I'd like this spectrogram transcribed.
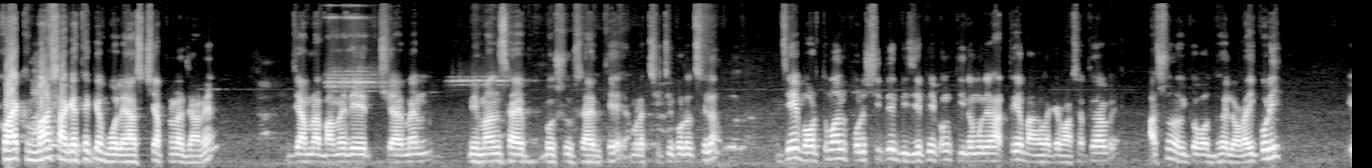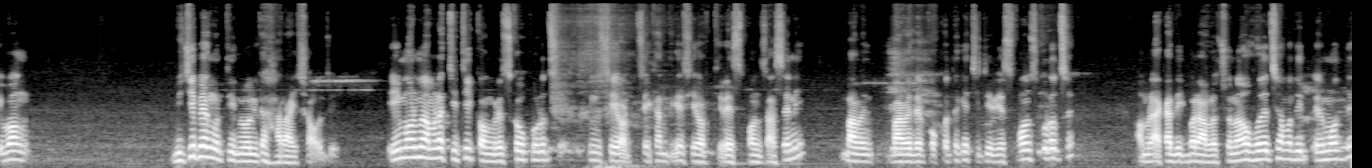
কয়েক মাস আগে থেকে বলে আসছি আপনারা জানেন। যে আমরা বামেদের চেয়ারম্যান বিমান সাহেব, বসু সাহেবকে আমরা চিঠি করেছিলাম যে বর্তমান পরিস্থিতিতে বিজেপি এবং তৃণমূলের হাত থেকে বাংলাকে বাঁচাতে হবে। আসুন ঐক্যবদ্ধ হয়ে লড়াই করি এবং বিজেপি এবং তৃণমূলকে হারাই সহজে এই মর্মে আমরা চিঠি কংগ্রেসকেও করেছি, কিন্তু সেই অর্থে সেখান থেকে সেই অর্থে রেসপন্স আসেনি। বামে বামেদের পক্ষ থেকে চিঠি রেসপন্স করেছে। আমরা একাধিকবার আলোচনাও হয়েছে আমাদের এর মধ্যে।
